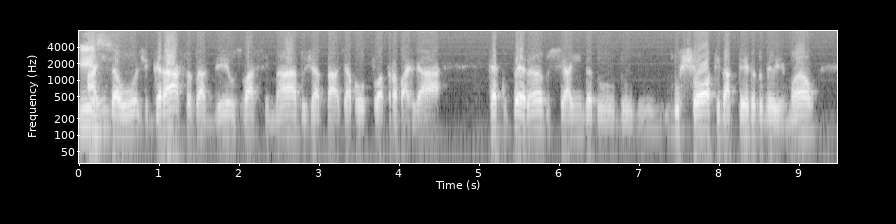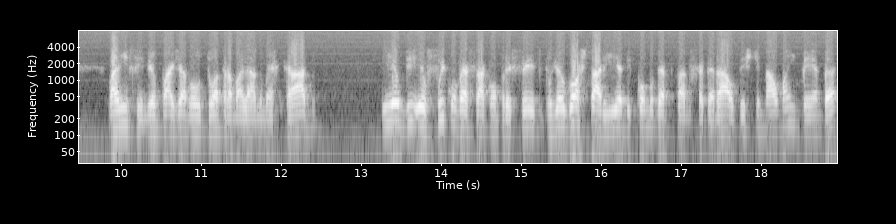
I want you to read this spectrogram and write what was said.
Isso. ainda hoje, graças a Deus, vacinado, já, tá, já voltou a trabalhar, recuperando-se ainda do, do, do choque da perda do meu irmão. Mas enfim, meu pai já voltou a trabalhar no mercado. E eu, eu fui conversar com o prefeito porque eu gostaria de, como deputado federal, destinar uma emenda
